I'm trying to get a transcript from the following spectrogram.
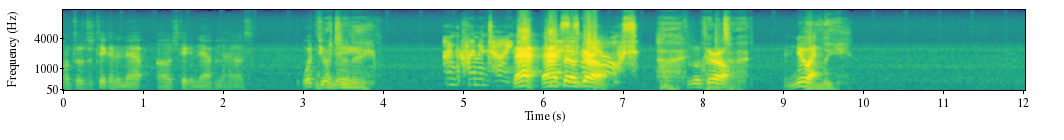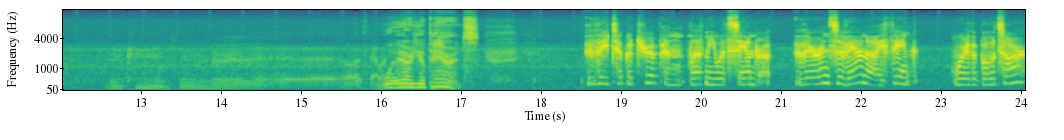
I'll just, just taking a nap. I'll just take a nap in the house. What's your What's name? your name? I'm Clementine. That, that's this a is my girl. house. Hi, little girl. Clementine. I knew I'm it. Lee. That's that one. Where are your parents? They took a trip and left me with Sandra. They're in Savannah, I think, where the boats are.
